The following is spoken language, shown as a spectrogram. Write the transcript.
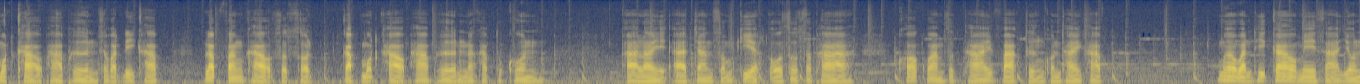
มดข่าวพาเพลิน สวัสดีครับ รับฟังข่าวสดๆ กับมดข่าวพาเพลินนะครับทุกคน อะไรอาจารย์สมเกียรติโอสถสภา ข้อความสุดท้ายฝากถึงคนไทยครับ เมื่อวันที่ 9 เมษายน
